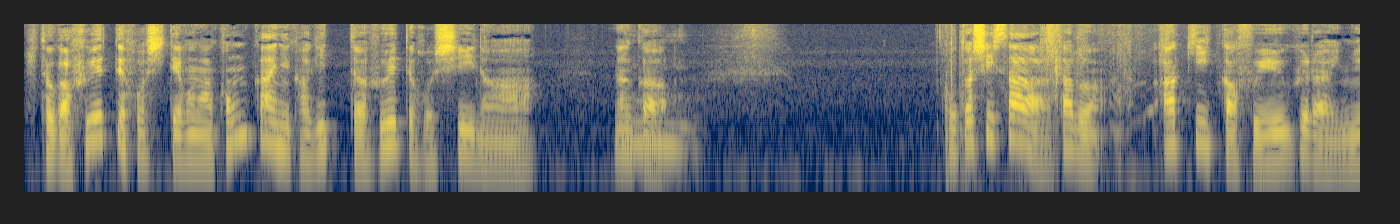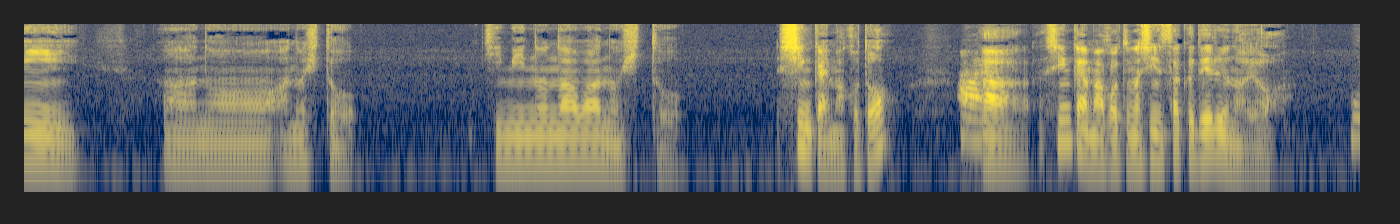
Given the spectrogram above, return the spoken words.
人が増えてほしい。でもな、今回に限っては増えてほしいな。なんか、うん今年さ、多分、秋か冬ぐらいに、あのーあの人、君の名はの人、新海誠？はああ、新海誠の新作出るのよ。い。う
